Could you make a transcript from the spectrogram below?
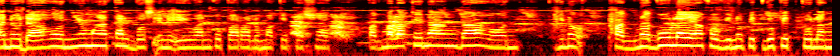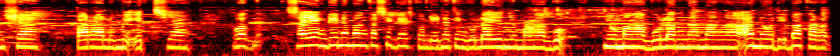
ano dahon, yung mga talbos iniiwan ko para lumaki pa siya. Pag malaki na ang dahon, gino, pag nagulay ako, ginupit-gupit ko lang siya para lumiit siya. Wag sayang din naman kasi guys kung di natin gulayin yung mga gu, yung mga gulang na mga ano, di ba? Kar,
